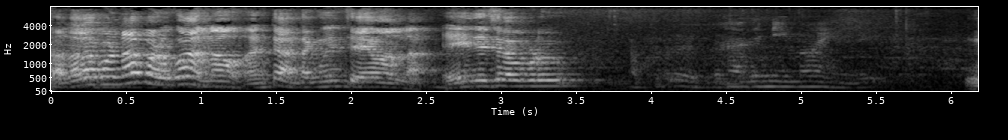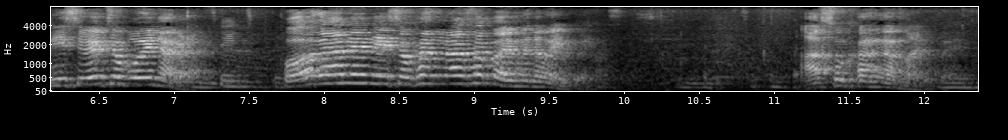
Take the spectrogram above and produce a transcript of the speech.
కదలకుండా పడుకో అన్నాం అంటే అంతకుమించి ఏమన్నా ఏం చేసావు అప్పుడు? నీ స్వేచ్ఛ స్వేచ్ఛ పోగానే నీ సుఖం కాస్త పరిమితం అయిపోయింది అసుఖంగా మారిపోయింది?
